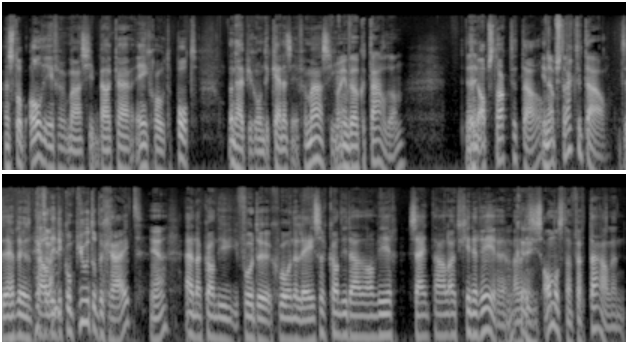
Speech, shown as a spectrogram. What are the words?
En stop al die informatie bij elkaar in één grote pot. Dan heb je gewoon de kennis en informatie. Maar in welke taal dan? In abstracte taal. In abstracte taal? Ze hebben een taal die de computer begrijpt. Ja? En dan kan die voor de gewone lezer kan die daar dan weer zijn taal uit genereren. Maar dat is iets anders dan vertalen.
